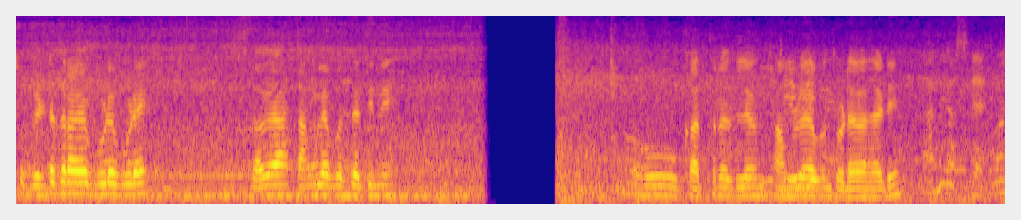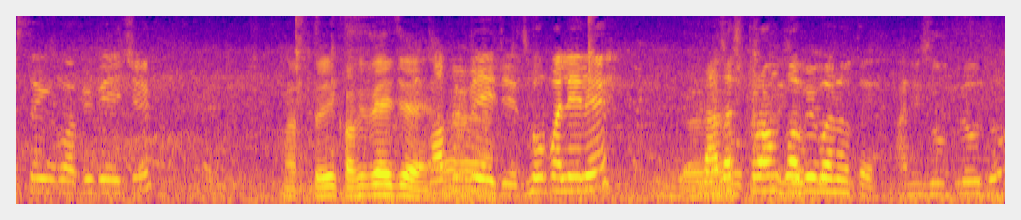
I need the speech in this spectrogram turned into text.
सो भेटत राहूया पुढे पुढे. जाऊया चांगल्या पद्धतीने. हो कात्रज येऊन थांबलोय आपण थोड्या वेळासाठी. मस्त कॉफी प्यायची. मस्त एक कॉफी प्यायची. कॉफी आहे प्यायची. झोप आलेले दादा स्ट्रॉंग कॉफी बनवतोय. आणि झोपलो होतो.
